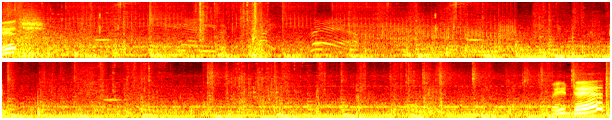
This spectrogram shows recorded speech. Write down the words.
Bitch. Are you dead?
